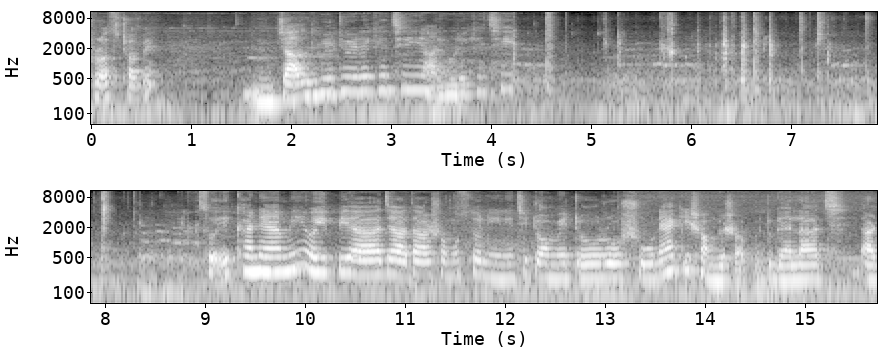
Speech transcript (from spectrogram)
ফ্রস্ট হবে চাল ধুয়ে টুয়ে রেখেছি, আলু রেখেছি। সো এখানে আমি ওই পেঁয়াজ, আদা সমস্ত নিয়ে নিয়েছি, টমেটো, রসুন, একই সঙ্গে সব, একটু দার,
